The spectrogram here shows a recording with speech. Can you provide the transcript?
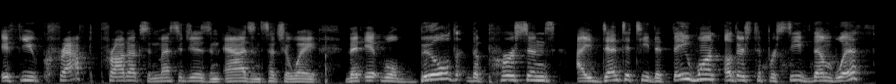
if you craft products and messages and ads in such a way that it will build the person's identity that they want others to perceive them with,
